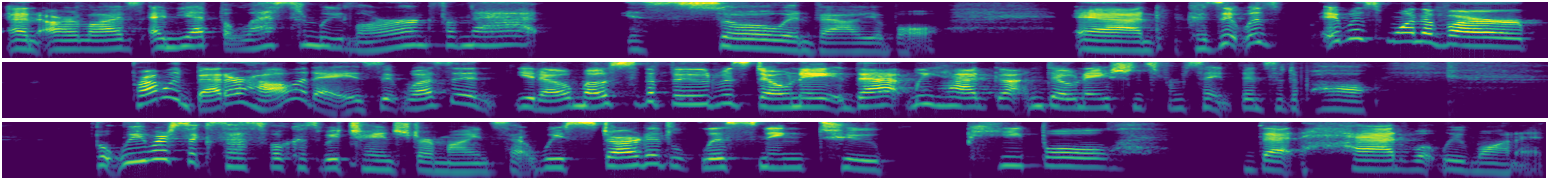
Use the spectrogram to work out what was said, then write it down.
and our lives. And yet the lesson we learned from that is so invaluable. And because it was it was one of our probably better holidays. It wasn't, you know, most of the food was donated that we had gotten donations from St. Vincent de Paul. But we were successful because we changed our mindset. We started listening to people that had what we wanted.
